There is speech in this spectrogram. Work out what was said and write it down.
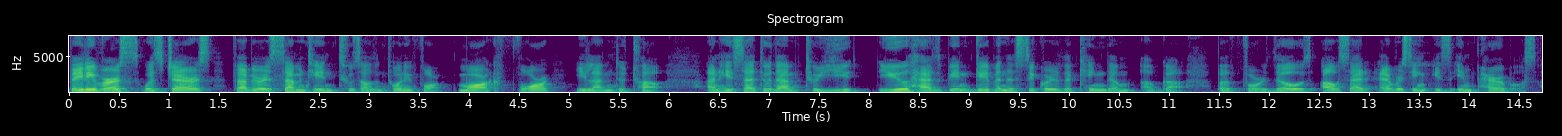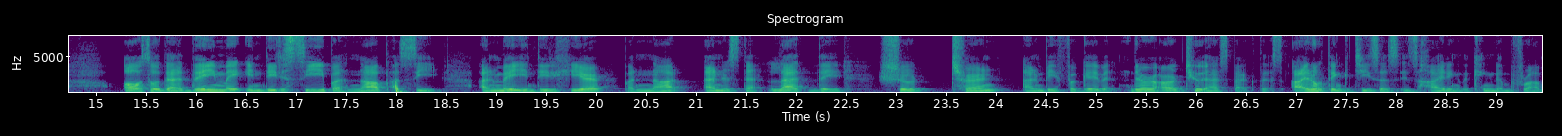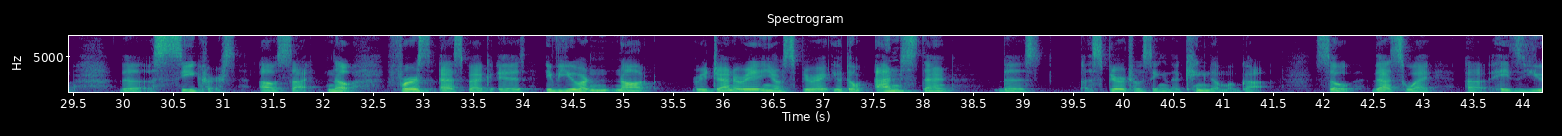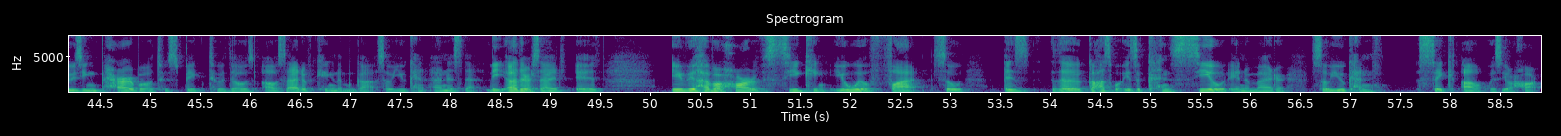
Daily verse with Jairus, February 17, 2024, Mark 4, 11 to 12. And he said to them, To you, you has been given the secret of the kingdom of God, but for those outside, everything is in parables, also that they may indeed see but not perceive, and may indeed hear but not understand, Let they should turn and be forgiven. There are two aspects this. I don't think Jesus is hiding the kingdom from the seekers outside. No. First aspect is if you are not regenerated in your spirit, you don't understand the uh, spiritual thing, in the kingdom of God. So that's why uh, he's using parable to speak to those outside of kingdom of God, so you can understand. The other side is, if you have a heart of seeking, you will find. So is the gospel is concealed in the matter, so you can seek out with your heart.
